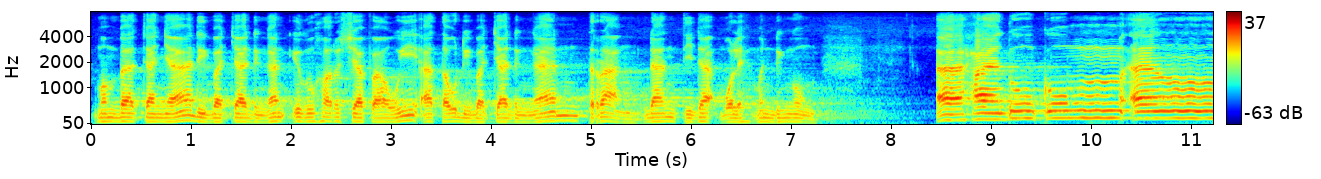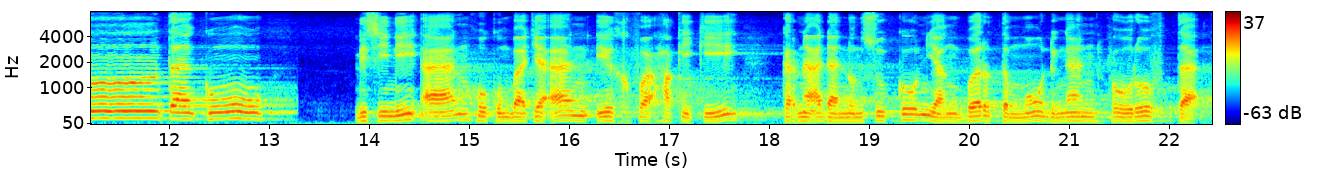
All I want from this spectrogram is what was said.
membacanya dibaca dengan izhar syafawi atau dibaca dengan terang dan tidak boleh mendengung ahadukum antaku di sini an hukum bacaan ikhfa hakiki karena ada nun sukun yang bertemu dengan huruf ta.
